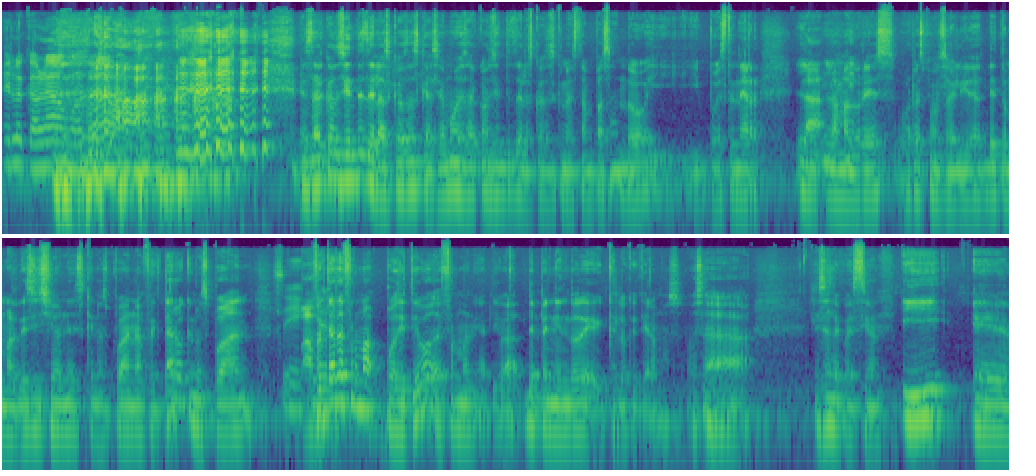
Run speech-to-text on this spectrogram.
Es lo que hablábamos, ¿no? estar conscientes de las cosas que hacemos, estar conscientes de las cosas que nos están pasando y, y pues tener la, la, madurez o responsabilidad de tomar decisiones que nos puedan afectar o que nos puedan sí, afectar claro. de forma positiva o de forma negativa, dependiendo de qué es lo que queramos. O sea, esa es la cuestión. Y eh,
